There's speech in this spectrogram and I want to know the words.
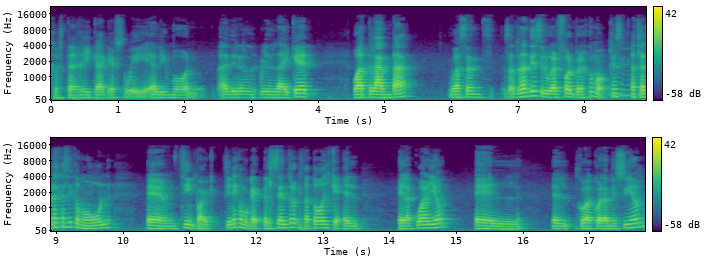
Costa Rica, que fui a Limón, I didn't really like it. O Atlanta, wasn't... o sea, Atlanta tiene su lugar fun, pero es como... Ujú. Atlanta es casi como un em, theme park. Tiene como que el centro que está todo, es que el, el acuario, el, el Coca-Cola Museum,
